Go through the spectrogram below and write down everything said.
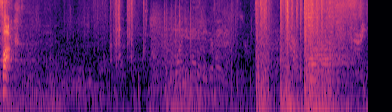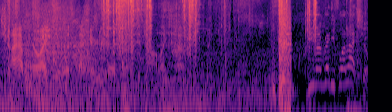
Fuck. One enemy remaining. I have no idea what that character does, but I did not like that. You man ready for a light show?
